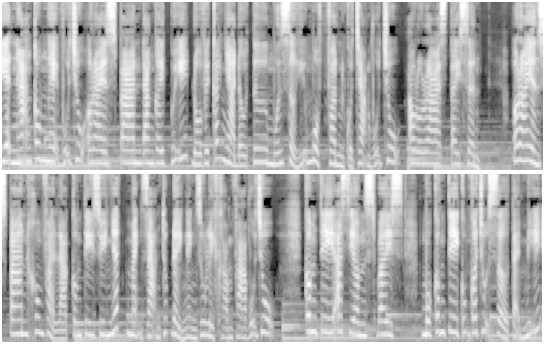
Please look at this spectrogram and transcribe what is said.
Hiện hãng công nghệ vũ trụ Orion Span đang gây quỹ đối với các nhà đầu tư muốn sở hữu một phần của trạm vũ trụ Aurora Station. Orion Span không phải là công ty duy nhất mạnh dạn thúc đẩy ngành du lịch khám phá vũ trụ. Công ty Axiom Space, một công ty cũng có trụ sở tại Mỹ,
